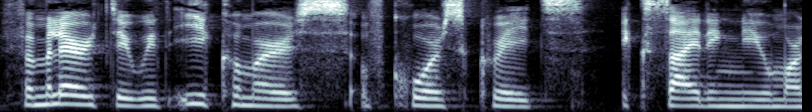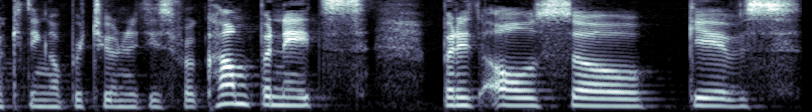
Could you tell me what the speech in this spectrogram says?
familiarity with e commerce, of course, creates exciting new marketing opportunities for companies, but it also gives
